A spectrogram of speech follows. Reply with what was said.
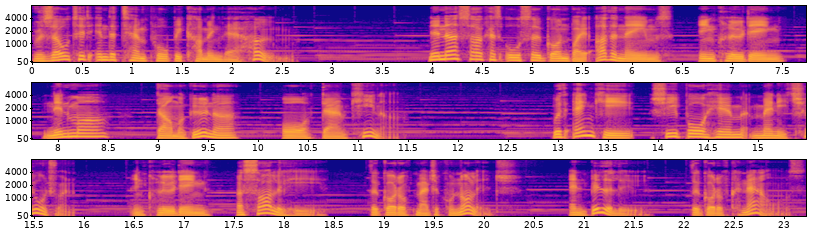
resulted in the temple becoming their home. Ninursag has also gone by other names, including Ninmah, Damgalnuna, or Damkina. With Enki, she bore him many children, including Asaluhi, the god of magical knowledge, and Enbilulu, the god of canals,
